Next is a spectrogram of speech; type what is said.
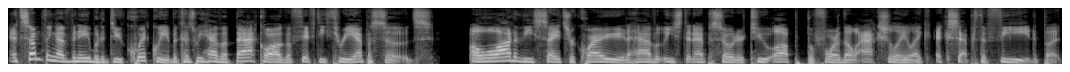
It's something I've been able to do quickly because we have a backlog of 53 episodes. A lot of these sites require you to have at least an episode or two up before they'll actually like accept the feed, but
